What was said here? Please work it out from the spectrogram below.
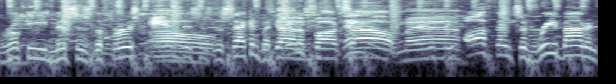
Rookie misses the first and Oh, misses the second, but gotta Jason box Tatum out, with man. The offensive rebound, and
